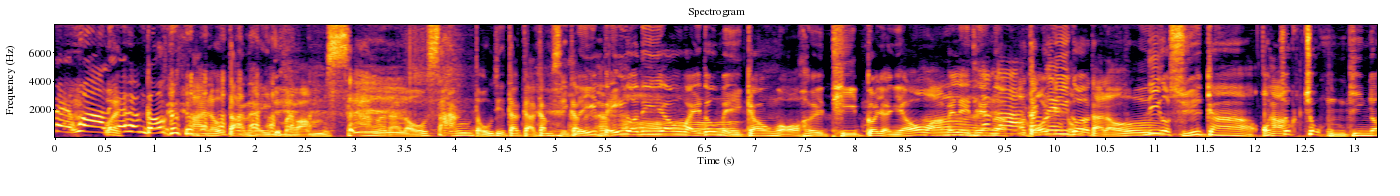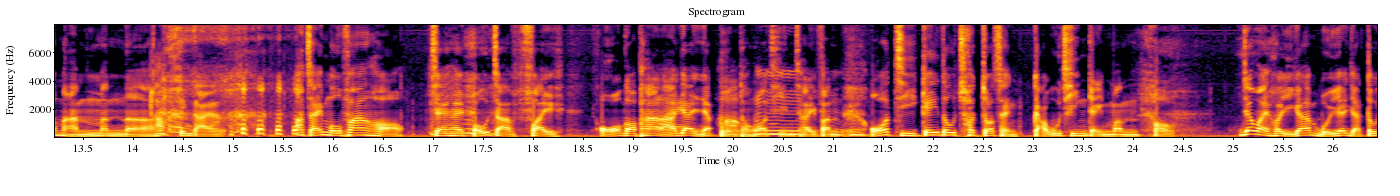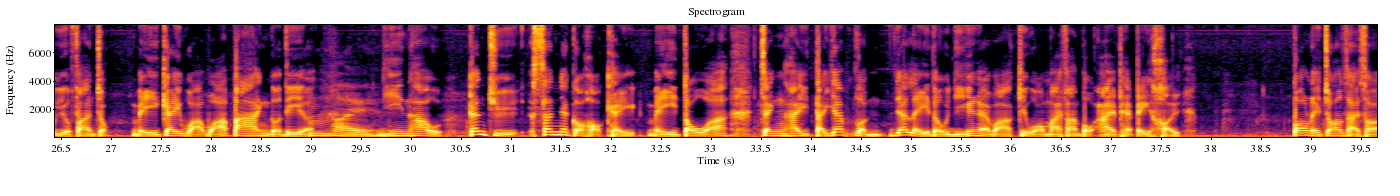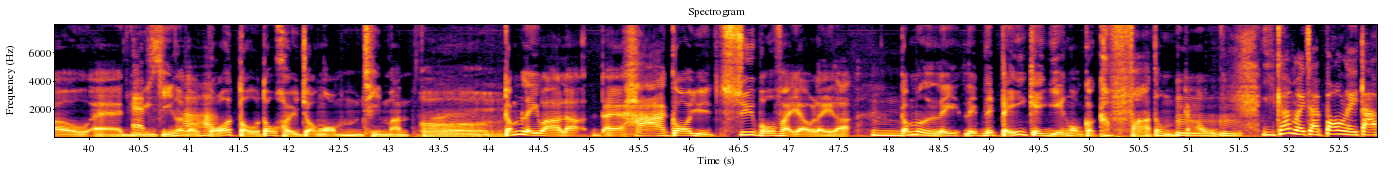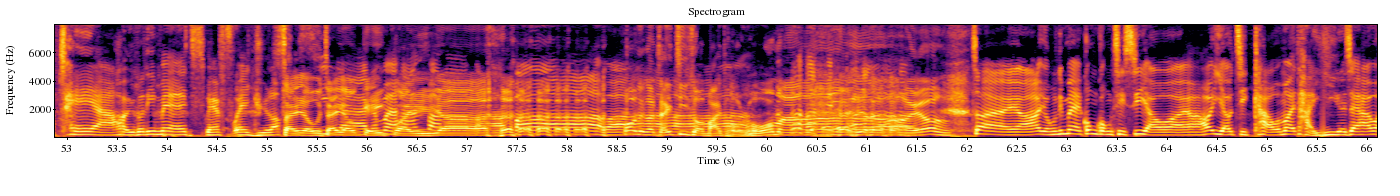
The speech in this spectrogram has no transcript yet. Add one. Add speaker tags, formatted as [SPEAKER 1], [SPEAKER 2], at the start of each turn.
[SPEAKER 1] 哇！你喺香港，
[SPEAKER 2] 大佬，但係唔係話唔生啊，大佬生到至得㗎。今時今日
[SPEAKER 3] 你俾嗰啲優惠都未夠我去貼嗰樣嘢，我話俾你聽啊！我呢個
[SPEAKER 2] 大佬
[SPEAKER 3] 呢個暑假我足足唔見咗萬五蚊啊！
[SPEAKER 2] 嚇點解啊？
[SPEAKER 3] 阿仔冇翻學，淨係補習費。我個 partner 一人一半同我前妻分，我自己都出咗成九千幾蚊。
[SPEAKER 2] 哦，
[SPEAKER 3] 因為佢而家每一日都要翻足，未計畫畫班嗰啲啊。
[SPEAKER 1] 係
[SPEAKER 3] 然後跟住新一個學期未到啊，淨係第一輪一嚟到已經係話叫我買翻部 iPad 俾佢，幫你裝晒所有誒、呃、軟件嗰度，
[SPEAKER 1] 啊
[SPEAKER 3] 嗰度都去咗我五千蚊。
[SPEAKER 2] 哦，
[SPEAKER 3] 咁你話啦，誒、下個月書簿費又嚟啦，
[SPEAKER 1] 嗯
[SPEAKER 3] 咁、你你你俾嘅嘢我個 cover 都唔夠。
[SPEAKER 1] 而家咪就係幫你搭車啊，去嗰啲咩誒誒娛樂
[SPEAKER 3] 細路仔有幾貴啊
[SPEAKER 1] 咁咪慳返啦爸爸係嘛
[SPEAKER 2] 幫你個仔資助買陀螺啊嘛，係啊。
[SPEAKER 1] 真係啊，用啲咩公共設施有啊，可以有折扣咁啊，提議嘅啫。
